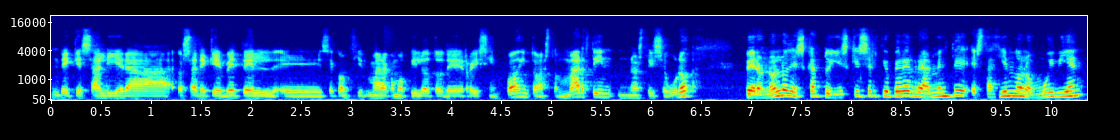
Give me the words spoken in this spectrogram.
de que saliera, o sea, de que Vettel eh, se confirmara como piloto de Racing Point o Aston Martin, no estoy seguro, pero no lo descarto. Y es que Sergio Pérez realmente está haciéndolo muy bien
